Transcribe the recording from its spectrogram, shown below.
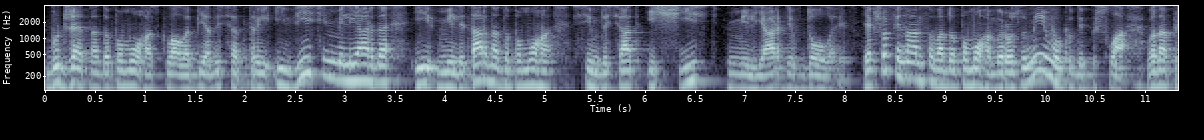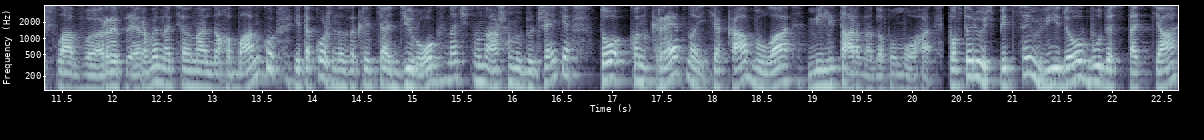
бюджетна допомога склала 53,8 мільярда, і мілітарна допомога 70,6 мільярдів доларів. Якщо фінансова допомога, ми розуміємо, куди пішла. Вона пішла в резерви Національного банку і також на закриття дірок, значить, у нашому бюджеті, то конкретно яка була мілітарна допомога. Повторюсь, під цим відео буде стаття,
